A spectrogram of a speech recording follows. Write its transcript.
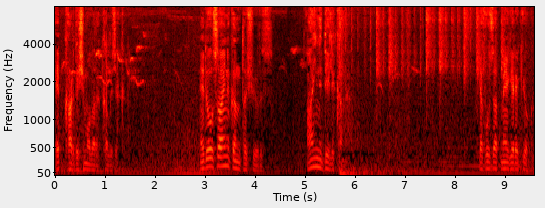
Hep kardeşim olarak kalacak. Ne de olsa aynı kanı taşıyoruz. Aynı deli kanı. Lafı uzatmaya gerek yok.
